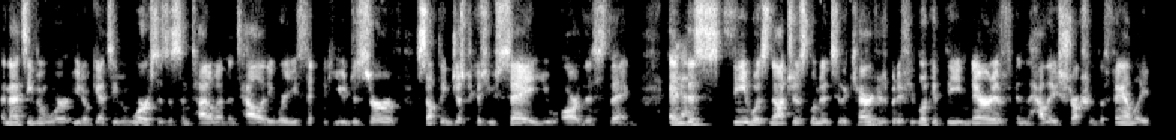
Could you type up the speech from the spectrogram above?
And that's even where, you know, gets even worse is this entitlement mentality where you think you deserve something just because you say you are this thing. And Yeah. this theme was not just limited to the characters, but if you look at the narrative and how they structured the family,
